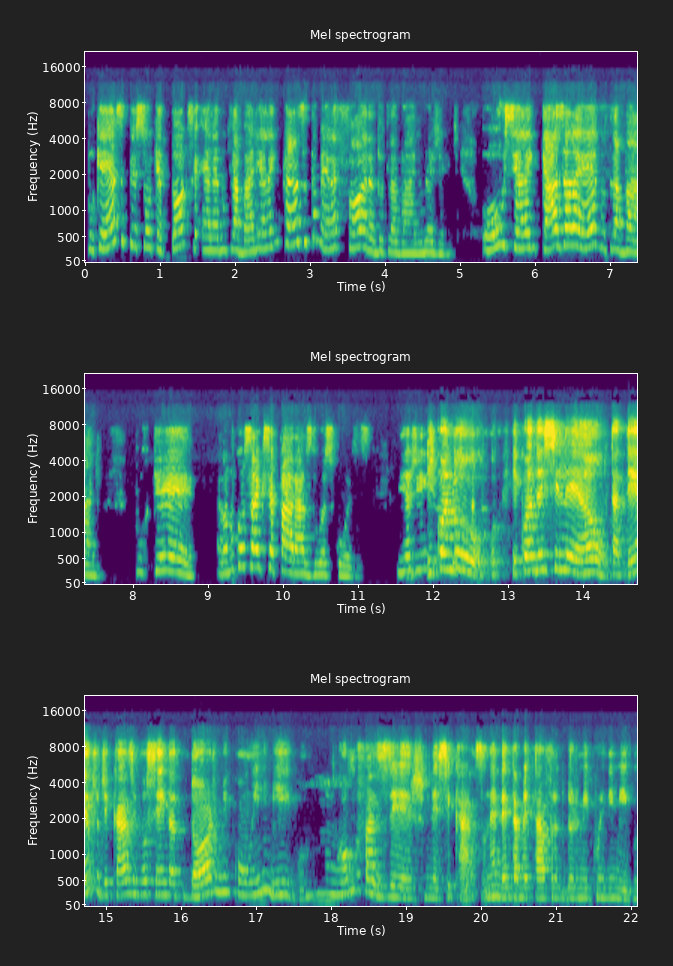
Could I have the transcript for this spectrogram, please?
Porque essa pessoa que é tóxica, ela é no trabalho e ela é em casa também, ela é fora do trabalho, né, gente? Ou se ela é em casa, ela é no trabalho. Porque ela não consegue separar as duas coisas. E, a gente e, quando, e quando esse leão está dentro de casa e você ainda dorme com o inimigo, Nossa, como fazer nesse caso, né? Dentro da metáfora de dormir com o inimigo?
